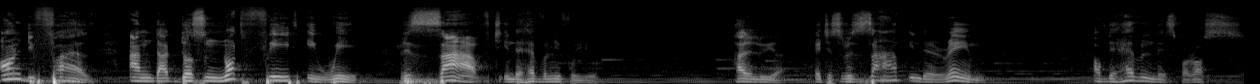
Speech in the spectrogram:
undefiled, and that does not fade away, reserved in the heavenly for you. Hallelujah. It is reserved in the realm of the heavenlies for us.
